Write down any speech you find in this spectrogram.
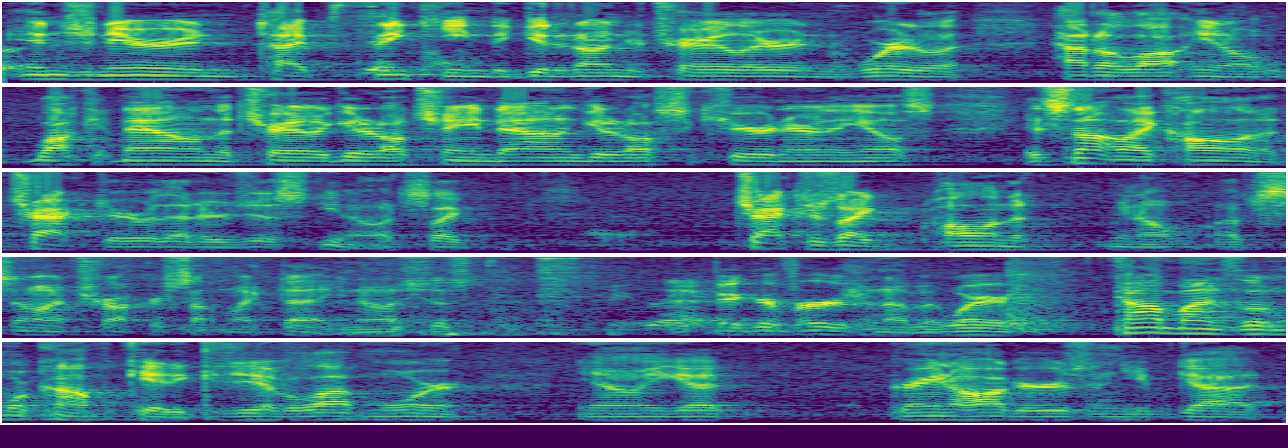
engineering type thinking to get it on your trailer and where to, how to lock, you know, lock it down on the trailer, get it all chained down, and get it all secure and everything else. It's not like hauling a tractor that are just, you know, it's like tractors like hauling a, you know, a semi truck or something like that. You know, it's just a bigger version of it. Where combine's a little more complicated because you have a lot more. You know, you got grain augers and you've got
